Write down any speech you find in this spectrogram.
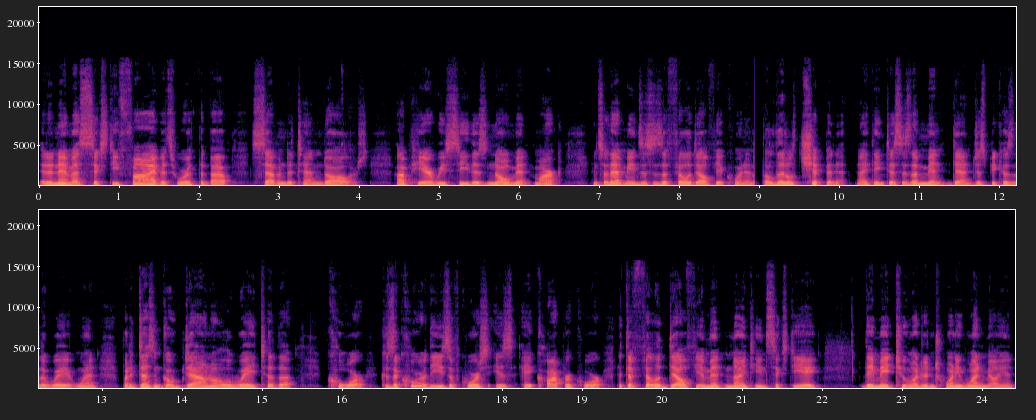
At an MS65, it's worth about 7 to $10. Up here we see there's no mint mark. And so that means this is a Philadelphia coin and the little chip in it. And I think this is a mint dent just because of the way it went. But it doesn't go down all the way to the core, because the core of these, of course, is a copper core. At the Philadelphia Mint in 1968, they made 221 million,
